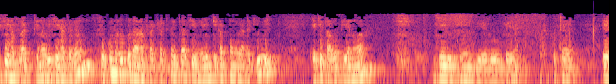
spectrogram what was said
24ක් තියෙනවා 24න් සුකුම රූප 14ක් තියෙනවා. ඊට මේ ටිකක් මම අද කිව්වේ. ඒකේ තව තියෙනවා ජීවිතේ රූපේ කොට ඒ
